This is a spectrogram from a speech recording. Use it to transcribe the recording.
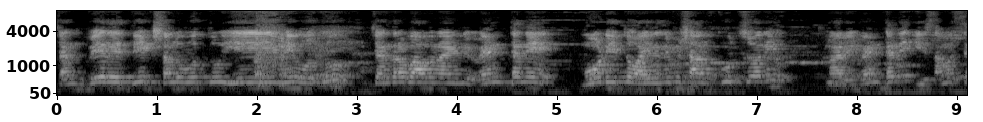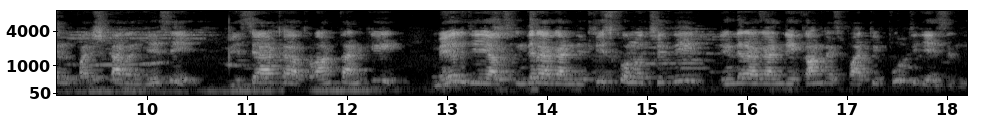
చంద్ వేరే దీక్షలు వద్దు ఏమీ వద్దు. చంద్రబాబు నాయుడిని వెంటనే మోడీతో ఐదు నిమిషాలు కూర్చొని మరి వెంటనే ఈ సమస్యను పరిష్కారం చేసి విశాఖ ప్రాంతానికి మేలు చేయాల్సి ఇందిరాగాంధీ తీసుకొని వచ్చింది ఇందిరాగాంధీ కాంగ్రెస్ పార్టీ పూర్తి చేసింది.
